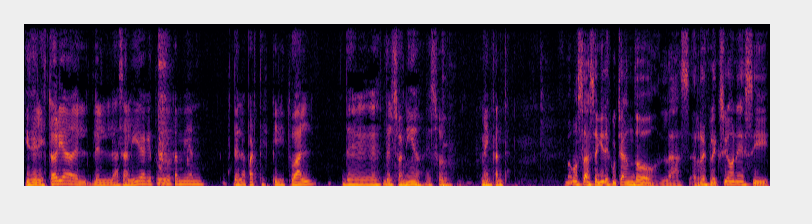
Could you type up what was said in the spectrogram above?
y de la historia de, de, la salida que tuvo también de la parte espiritual de, del sonido. Eso me encanta. Vamos a seguir escuchando las reflexiones y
